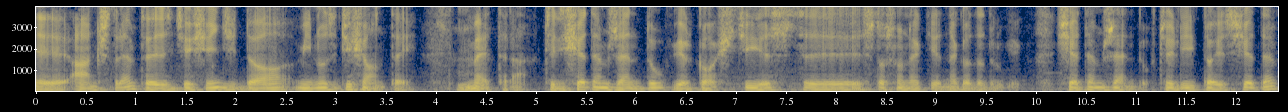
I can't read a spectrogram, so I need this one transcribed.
E, Angstrem to jest 10 do minus dziesiątej Mhm. Metra, czyli siedem rzędów wielkości jest y, stosunek jednego do drugiego. Siedem rzędów, czyli to jest siedem,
